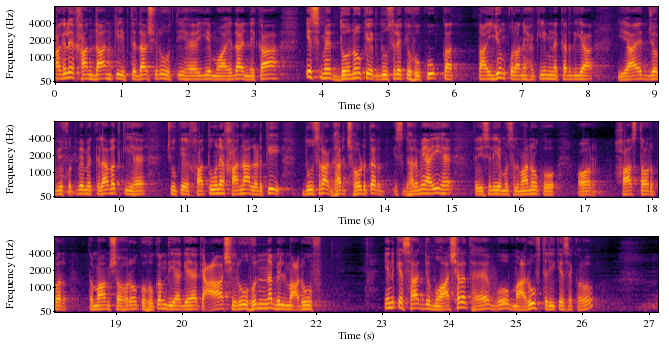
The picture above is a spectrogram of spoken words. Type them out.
اگلے خاندان کی ابتدا شروع ہوتی ہے، یہ معاہدہ نکاح، اس میں دونوں کے ایک دوسرے کے حقوق کا تعین قرآن حکیم نے کر دیا۔ یہ آیت جو بھی خطبے میں تلاوت کی ہے، چونکہ خاتون خانہ لڑکی دوسرا گھر چھوڑ کر اس گھر میں آئی ہے، تو اس لیے مسلمانوں کو اور خاص طور پر تمام شوہروں کو حکم دیا گیا کہ عاشرو ہن بالمعروف۔ ان کے ساتھ جو معاشرت ہے، وہ معروف طریقے سے کرو۔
